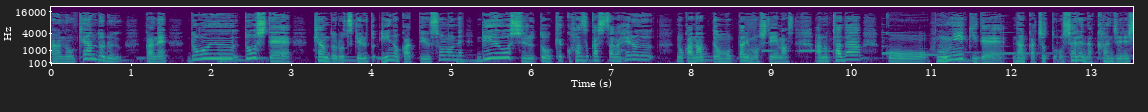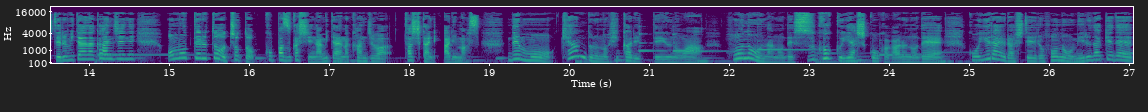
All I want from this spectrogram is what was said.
あの、キャンドルがね、どういう、どうしてキャンドルをつけるといいのかっていう、そのね、理由を知ると結構恥ずかしさが減るのかなって思ったりもしています。あの、ただ、こう、雰囲気でなんかちょっとおしゃれな感じにしてるみたいな感じに思ってると、ちょっとこっぱずかしいなみたいな感じは確かにあります。でも、キャンドルの光っていうのは、炎なのですごく癒し効果があるのでこうゆらゆらしている炎を見るだけで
